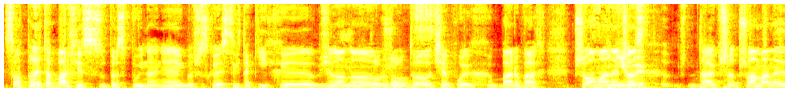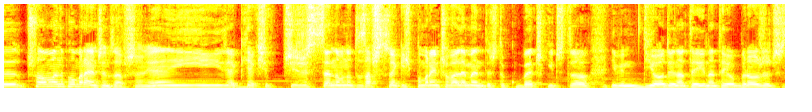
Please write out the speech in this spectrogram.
sama paleta barw jest super spójna, nie? Jakby wszystko jest w tych takich yy, zielono, żółto, ciepłych barwach, przełamane czas, tak, prze, przełamany, przełamany pomarańczem zawsze, nie? I jak, jak się przyjrzysz scenom, no to zawsze są jakieś pomarańczowe elementy, czy to kubeczki, czy to, nie wiem, diody na tej, na tej obroży, czy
